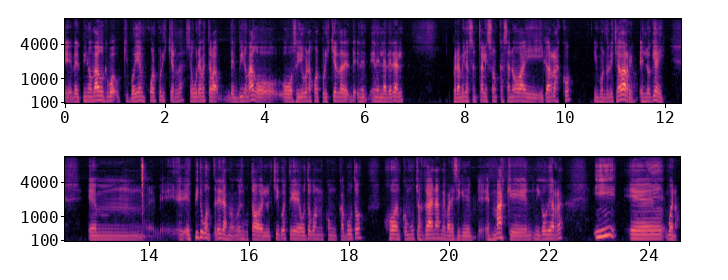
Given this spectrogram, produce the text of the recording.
eh, del Pino Mago que, podían jugar por izquierda. Seguramente del Pino Mago o, Boseyuri van a jugar por izquierda en, el, lateral. Para mí los centrales son Casanova y, Carrasco y por derecha Barrio, es lo que hay. Em, el, Pito Contreras, me hubiese gustado el chico este que debutó con, con Caputo, joven con muchas ganas, me parece que es más que Nico Guerra. Y eh, bueno,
